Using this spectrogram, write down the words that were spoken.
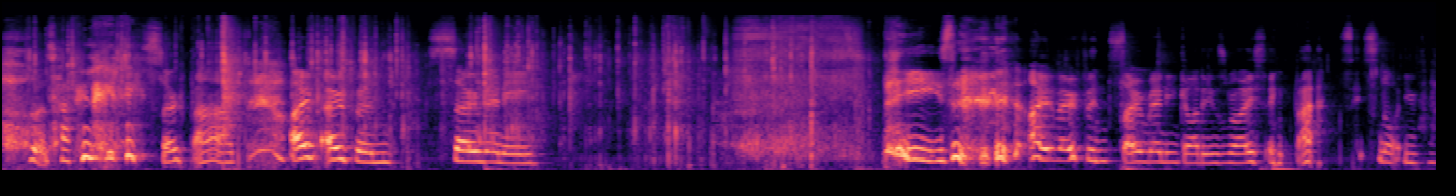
That's Happy Lady so bad. I've opened so many. Please, I've opened so many Guardians Rising packs. It's not even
